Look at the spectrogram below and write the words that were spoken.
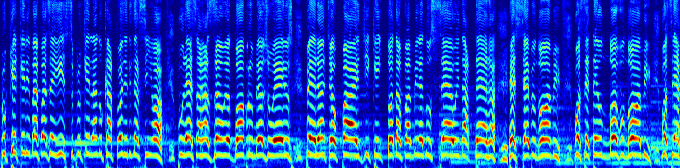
Por que, que ele vai fazer isso? Porque lá no 14 ele diz assim: ó, por essa razão eu dobro meus joelhos perante o Pai, de quem toda a família no céu e na terra recebe o nome. Você tem um novo nome, você é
